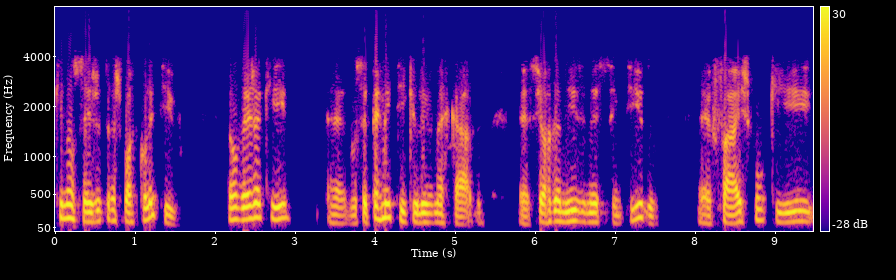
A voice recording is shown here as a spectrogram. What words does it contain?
que não seja o transporte coletivo. Então veja que é, você permitir que o livre mercado é, se organize nesse sentido é, faz com que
